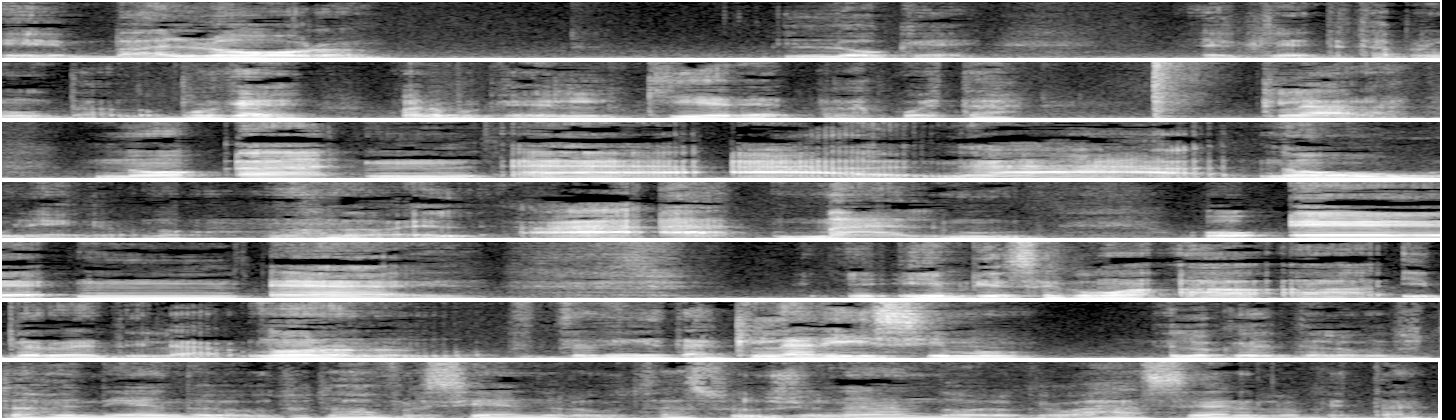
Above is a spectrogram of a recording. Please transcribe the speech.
eh, valor lo que el cliente está preguntando. ¿Por qué? Bueno, porque él quiere respuestas claras. No, uh, mm, ah, ah, ah, no negro, no, el mal, o eh, mm, eh, y, y como a, hiperventilar. No, no, no, no. Usted tiene que estar clarísimo de lo, que, de lo que tú estás vendiendo, de lo que tú estás ofreciendo, de lo que tú estás solucionando, de lo que vas a hacer, de lo que, está,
